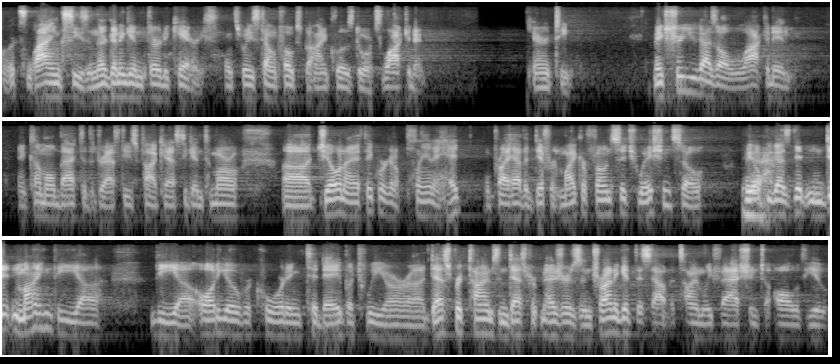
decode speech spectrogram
Well, it's lying season. They're going to give him 30 carries. That's what he's telling folks behind closed doors. Lock it in. Guaranteed. Make sure you guys all lock it in and come on back to the Draft Dudes podcast again tomorrow. Uh, Joe and I, I think we're going to plan ahead. We'll probably have a different microphone situation. So we hope you guys didn't didn't mind the uh, the uh, audio recording today, but we are uh, desperate times and desperate measures and trying to get this out in a timely fashion to all of you.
